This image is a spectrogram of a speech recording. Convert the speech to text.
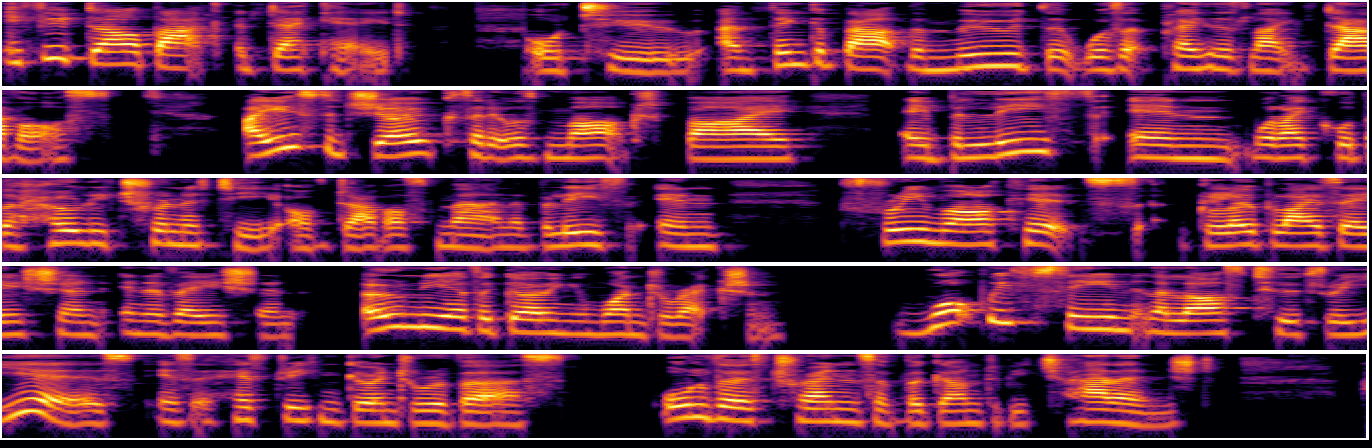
if you dial back a decade or two and think about the mood that was at places like Davos, I used to joke that it was marked by a belief in what I call the holy trinity of Davos man, a belief in free markets, globalization, innovation, only ever going in one direction. What we've seen in the last two or three years is that history can go into reverse. All of those trends have begun to be challenged.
